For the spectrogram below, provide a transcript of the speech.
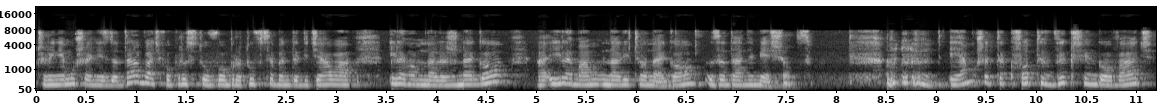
Czyli nie muszę nic dodawać, po prostu w obrotówce będę widziała, ile mam należnego, a ile mam naliczonego za dany miesiąc. Ja muszę te kwoty wyksięgować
